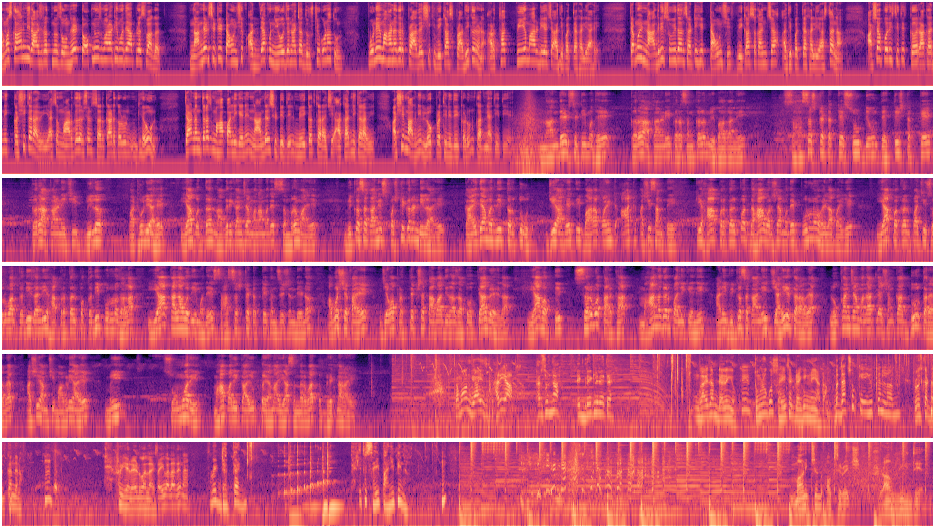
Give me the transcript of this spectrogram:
नमस्कार मी Rajratna Jondhale. Top news मराठीमध्ये आपलं स्वागत. नांदेड सिटी टाउनशिप अद्याप नियोजनाच्या दृष्टिकोनातून पुणे महानगर प्रादेशिक विकास प्राधिकरण अर्थात पी एम आर डी एच्या अधिपत्याखाली आहे. त्यामुळे नागरी सुविधांसाठी ही टाउनशिप विकासकांच्या अधिपत्याखाली असताना अशा परिस्थितीत कर आकारणी कशी करावी याचं मार्गदर्शन सरकारकडून घेऊन त्यानंतरच महापालिकेने नांदेड सिटीतील मिळकत कराची आकारणी करावी अशी मागणी लोकप्रतिनिधीकडून करण्यात येते नांदेड सिटीमध्ये कर आकारणी कर संकलन विभागाने सहासष्ट टक्के सूट देऊन तेहतीस टक्के कर आकारणीची बिलं पाठवली आहेत. याबद्दल नागरिकांच्या मनामध्ये संभ्रम आहे. विकसकांनी स्पष्टीकरण दिलं आहे. कायद्यामधली तरतूद जी आहे ती बारा पॉईंट आठ अशी सांगते. की हा प्रकल्प दहा वर्षामध्ये पूर्ण व्हायला पाहिजे. या प्रकल्पाची सुरुवात कधी झाली हा प्रकल्प कधी पूर्ण झाला या कालावधीमध्ये सहासष्ट टक्के कन्सेशन देणं आवश्यक आहे. जेव्हा प्रत्यक्ष ताबा दिला जातो त्यावेळेला या बाबतीत सर्व तारखा महानगरपालिकेने आणि विकसकांनी जाहीर कराव्यात. लोकांच्या मनातल्या शंका दूर कराव्यात अशी आमची मागणी आहे. मी सोमवारी महापालिका आयुक्त यांना या संदर्भात भेटणार आहे. कम ऑन गाइस हरी आप अरे सुन ना एक ब्रेक ले लेते. हैं guys I am telling you तुम लोगों को सही से ट्रैकिंग नहीं आता. But that's okay, you can learn. रोज का ढक्कन देना. तो ये रेड वाला है सही वाला देना. अब ढक्कन. पहले तो सही पानी पीना. Manikchand Oxyrich, proudly Indian.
